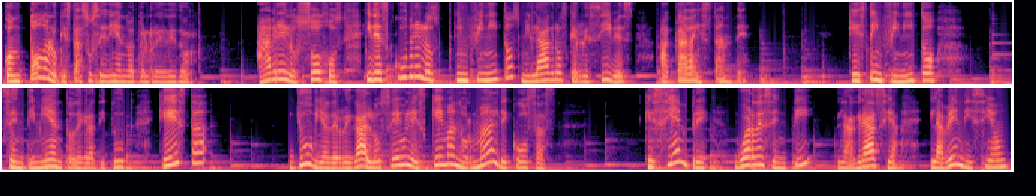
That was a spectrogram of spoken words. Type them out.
con todo lo que está sucediendo a tu alrededor. Abre los ojos y descubre los infinitos milagros que recibes a cada instante. Que este infinito sentimiento de gratitud, que esta lluvia de regalos sea el esquema normal de cosas. Que siempre guardes en ti la gracia, la bendición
